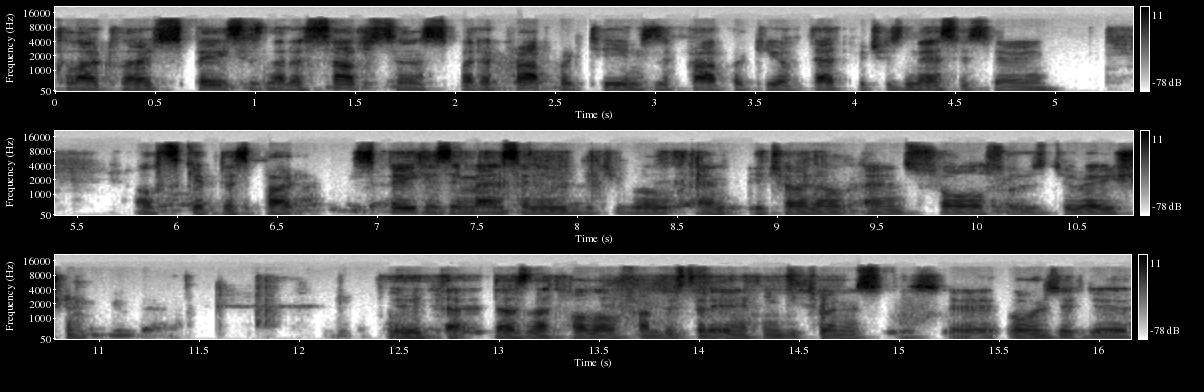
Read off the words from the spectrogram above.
Clarke large space is not a substance, but a property, and is a property of that which is necessary. I'll skip this part. Space is immense and individual and eternal, and so also is duration. It does not follow from this that anything eternal is, uh, or do,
